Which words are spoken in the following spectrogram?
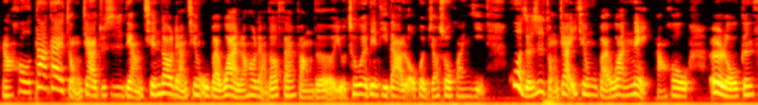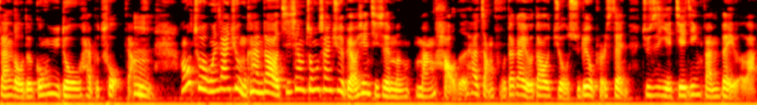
然后大概总价就是两千到两千五百万，然后两到三房的有车位的电梯大楼会比较受欢迎，或者是总价一千五百万内，然后二楼跟三楼的公寓都还不错这样子。嗯然后除了文山区，我们看到其实像中山区的表现其实也蛮蛮好的，它的涨幅大概有到九十六 percent，就是也接近翻倍了啦。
